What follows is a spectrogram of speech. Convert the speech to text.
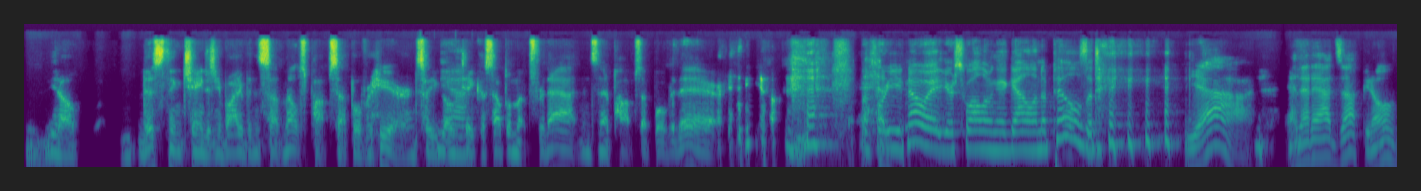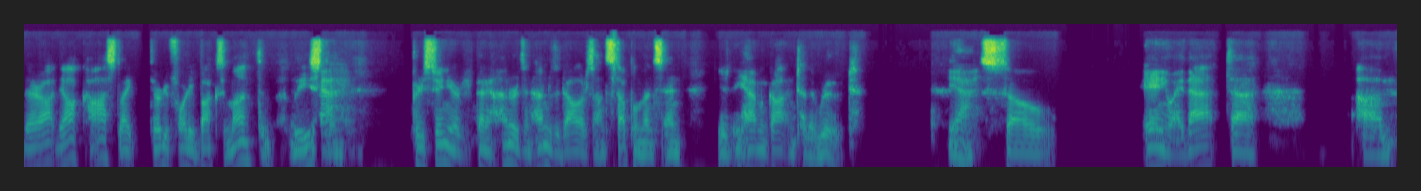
you know, this thing changes in your body, but then something else pops up over here. And so you go yeah. take a supplement for that, and then it pops up over there. you know? Before you know it, you're swallowing a gallon of pills a day. yeah. And that adds up, you know, they're all, they all cost like 30, 40 bucks a month at least. Yeah. And pretty soon you're spending hundreds and hundreds of dollars on supplements and you, you haven't gotten to the root. Yeah. So anyway, that, uh, um,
